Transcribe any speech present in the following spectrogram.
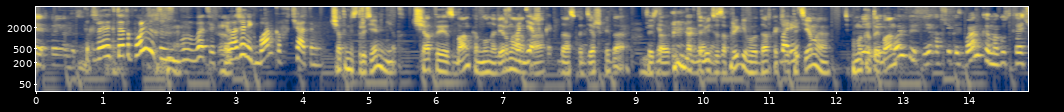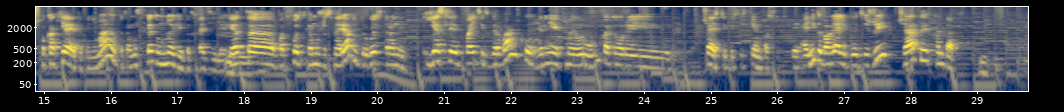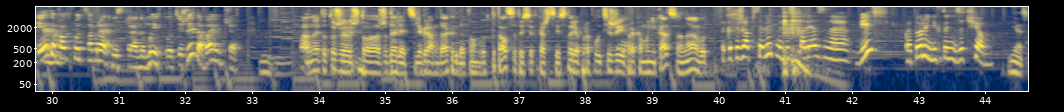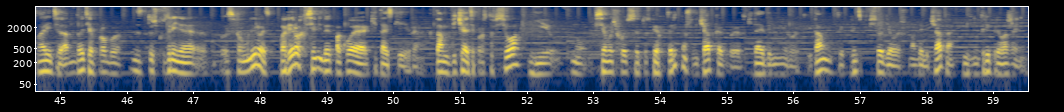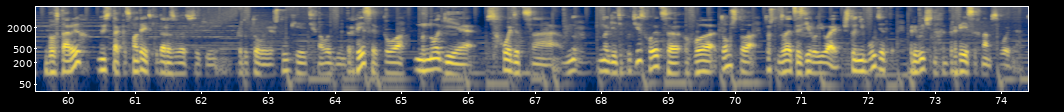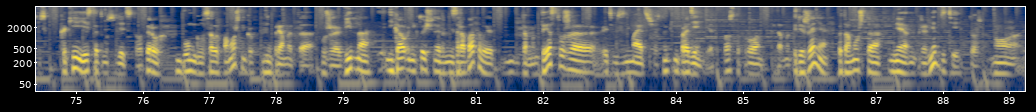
Так кто-то пользуется в, в этих приложениях банков чатами? Чатами с друзьями нет. Чаты с банком, ну, наверное... С поддержкой. Да, да с поддержкой, да. То есть, да, как-то люди запрыгивают, да, в какие-то темы. Типа, мы крутой банк. Я человек из банка могу сказать, что как я это понимаю, потому что к этому многие подходили. Это подход к тому же снаряду с другой стороны. Если пойти к Сбербанку, вернее к Mail.ru, который часть экосистемы, по сути, теперь, они добавляли платежи в чаты ВКонтакте. Mm-hmm. Это подход с обратной стороны. Мы в платежи добавим чат. Mm-hmm. А, ну это тоже, что ожидали от Telegram, да, когда-то он вот пытался, то есть это, кажется, история про платежи и про коммуникацию, она вот... Так это же абсолютно бесполезная вещь, которой никто не... Зачем? Нет, смотрите, а давайте я пробую с точку зрения сформулировать. Во-первых, всем не дает покоя китайский рынок. Там в Вичате просто все, и ну, всем очень хочется этот успех повторить, потому что Вичат как бы в Китае доминирует. И там ты, в принципе, все делаешь в модели чата и внутри приложений. Во-вторых, ну, если так смотреть, куда развиваются всякие продуктовые штуки, технологии, интерфейсы, то многие сходятся, ну, многие эти пути сходятся в том, что то, что называется Zero UI, что не будет привычных интерфейсов нам сегодня. То есть какие есть этому свидетельства? Во-первых, бум голосовых помощников, ну прям это уже видно. Никого, никто еще на этом не зарабатывает. Там МТС тоже этим занимается сейчас, но это не про деньги, это просто про там, опережение, потому что у меня, например, нет детей тоже, но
